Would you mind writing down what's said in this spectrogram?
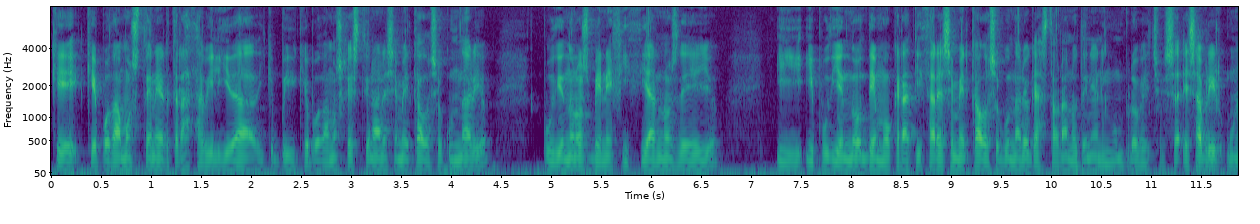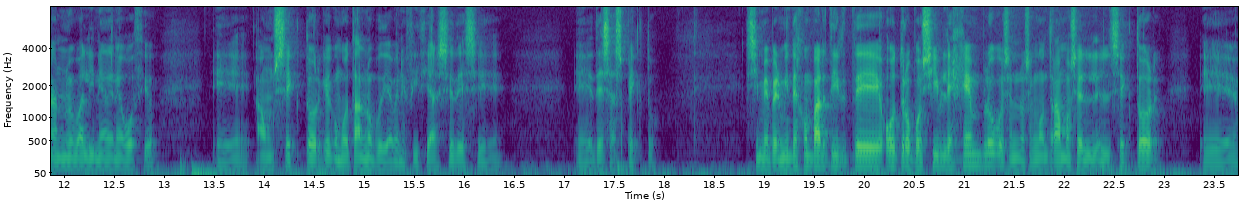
que, podamos tener trazabilidad y que, podamos gestionar ese mercado secundario, pudiéndonos beneficiarnos de ello y, pudiendo democratizar ese mercado secundario que hasta ahora no tenía ningún provecho. es abrir una nueva línea de negocio eh, a un sector que como tal no podía beneficiarse de ese, eh, de ese aspecto. Si me permites compartirte otro posible ejemplo, pues nos encontramos el, el sector eh,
